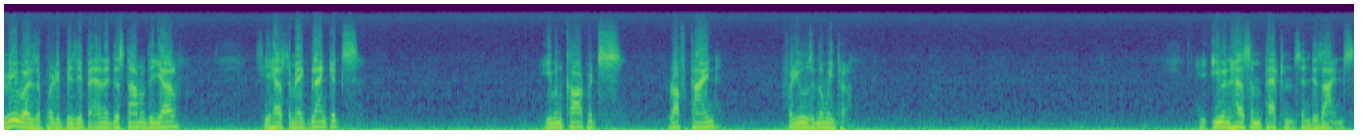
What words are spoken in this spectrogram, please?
The weaver is a pretty busy man at this time of the year. She has to make blankets, even carpets, rough kind, for use in the winter. He even has some patterns and designs,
